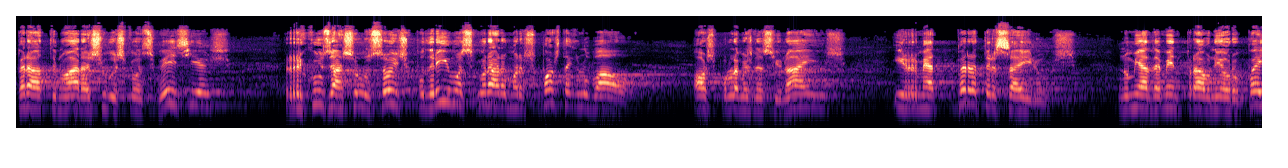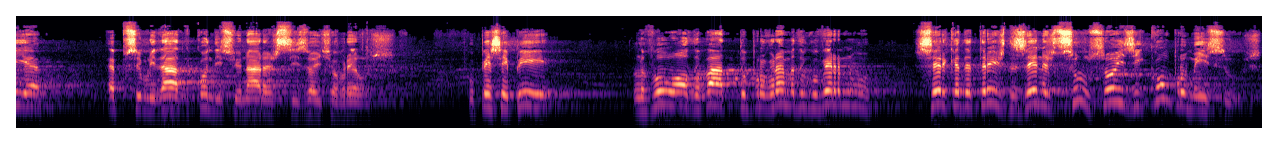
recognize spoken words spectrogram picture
para atenuar as suas consequências, recusa as soluções que poderiam assegurar uma resposta global aos problemas nacionais e remete para terceiros, nomeadamente para a União Europeia, a possibilidade de condicionar as decisões sobre eles. O PCP levou ao debate do programa de governo cerca de três dezenas de soluções e compromissos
